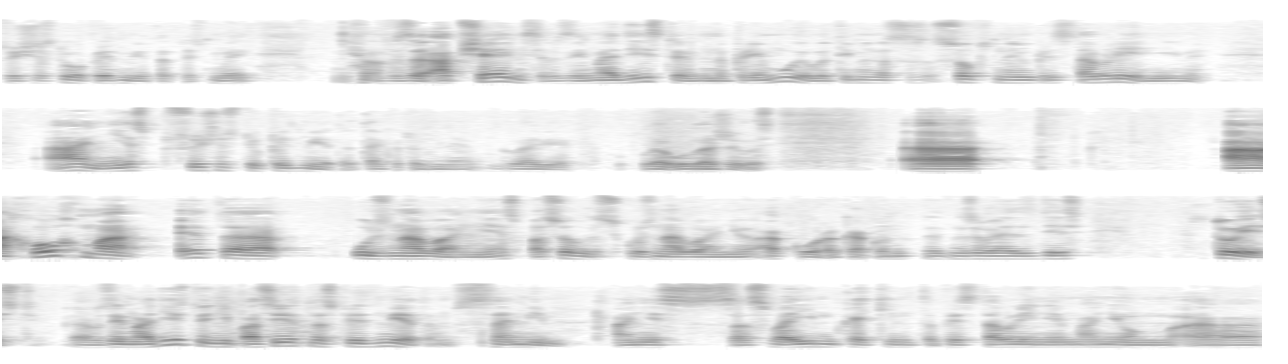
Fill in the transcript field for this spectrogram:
существо предмета. То есть мы общаемся, взаимодействуем напрямую вот именно с собственными представлениями, а не с сущностью предмета, так вот у меня в голове уложилось. А, а хохма – это узнавание, способность к узнаванию акора, как он это называет здесь, то есть взаимодействие непосредственно с предметом, с самим, а не со своим каким-то представлением о нем, а,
